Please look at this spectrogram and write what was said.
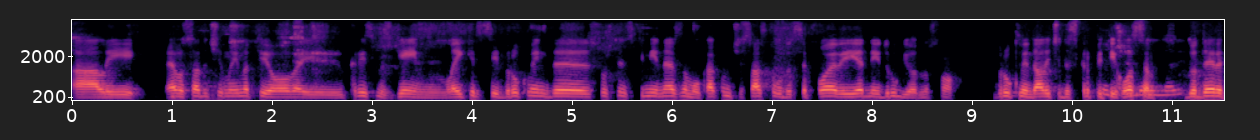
ali evo sada ćemo imati ovaj Christmas game Lakers i Brooklyn gde suštinski mi ne znamo u kakvom će sastavu da se pojavi jedni i drugi, odnosno Brooklyn da li će da skrpi tih 8 do 9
